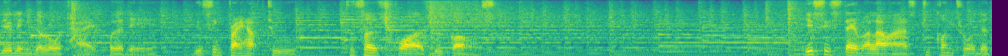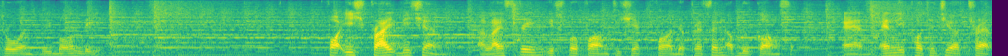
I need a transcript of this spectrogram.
during the low tide per day using FlightHub 2 to search for dugongs. This system allows us to control the drone remotely. For each flight mission, a live stream is performed to check for the presence of dugongs and any potential threat.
